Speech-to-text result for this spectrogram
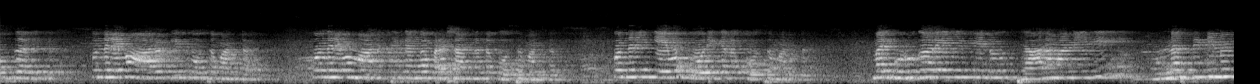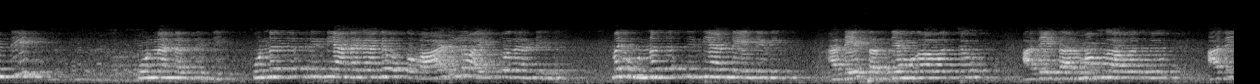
వస్తుంది. కొందరేమో ఆరోగ్యం కోసం అంటారు. కొందరేమో మానసికంగా ప్రశాంతత కోసం అంటారు. కొందరు ఇంకేవో కోరికల కోసం అంటారు. మరి గురుగారు ఏం చెప్పిండ్రు ధ్యానం అనేది ఉన్న స్థితి నుంచి ఉన్నత స్థితి. ఉన్నత స్థితి అనగానే ఒక వార్డులో అయిపోదండి. మరి ఉన్నత స్థితి అంటే ఏంటిది? అదే సత్యము కావచ్చు అదే ధర్మం కావచ్చు అదే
